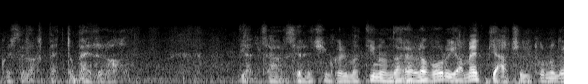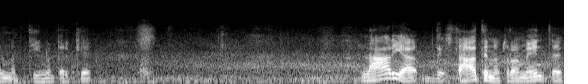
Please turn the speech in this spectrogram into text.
Questo è l'aspetto bello di alzarsi alle 5 del mattino, andare al lavoro. Io, a me piace il turno del mattino perché l'aria d'estate naturalmente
